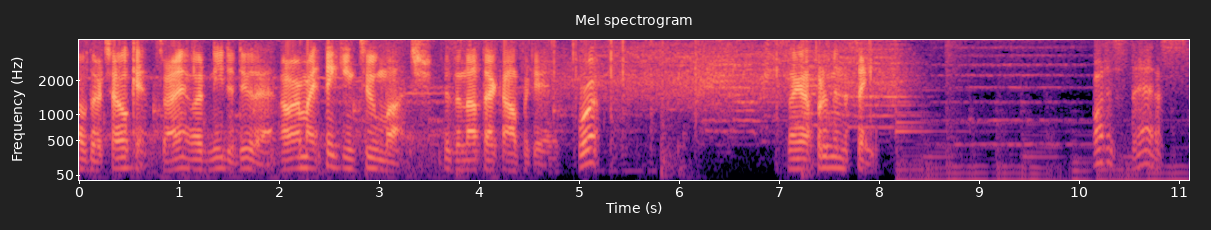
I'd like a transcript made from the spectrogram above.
Of their tokens, right? I would need to do that. Or am I thinking too much? Is it not that complicated? What? I gotta put them in the safe. What is this?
